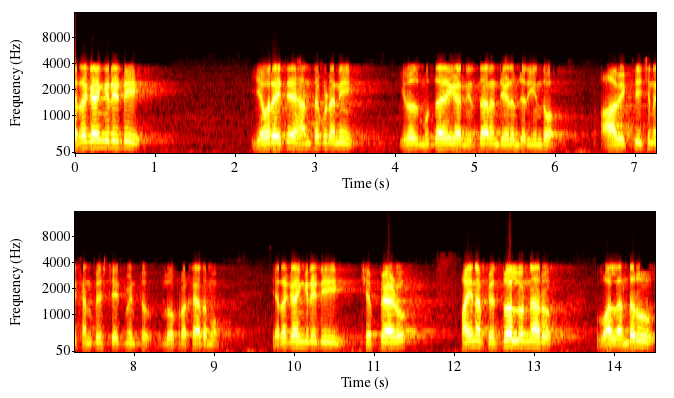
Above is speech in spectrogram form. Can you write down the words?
ఎర్రగంగిరెడ్డి ఎవరైతే హంతకుడని ఈరోజు ముద్దాయిగా నిర్ధారణ చేయడం జరిగిందో ఆ వ్యక్తి ఇచ్చిన కన్ఫెస్ స్టేట్మెంట్లో ప్రకారము ఎర్రగంగిరెడ్డి చెప్పాడు పైన పెద్దోళ్ళు ఉన్నారు వాళ్ళందరూ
